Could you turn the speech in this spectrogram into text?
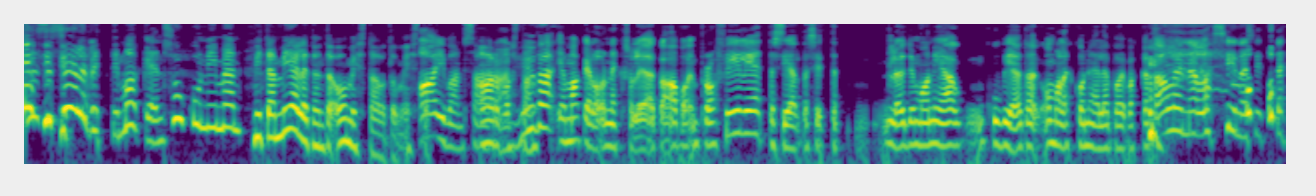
Ei. Se selvitti Maken sukunimen. Mitä mieletöntä omistautumista. Aivan sairaan Arvostan. hyvä. Ja Makella onneksi oli aika avoin profiili, että sieltä sitten löytyi monia kuvia, joita omalle koneelle voi vaikka tallennella siinä sitten.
